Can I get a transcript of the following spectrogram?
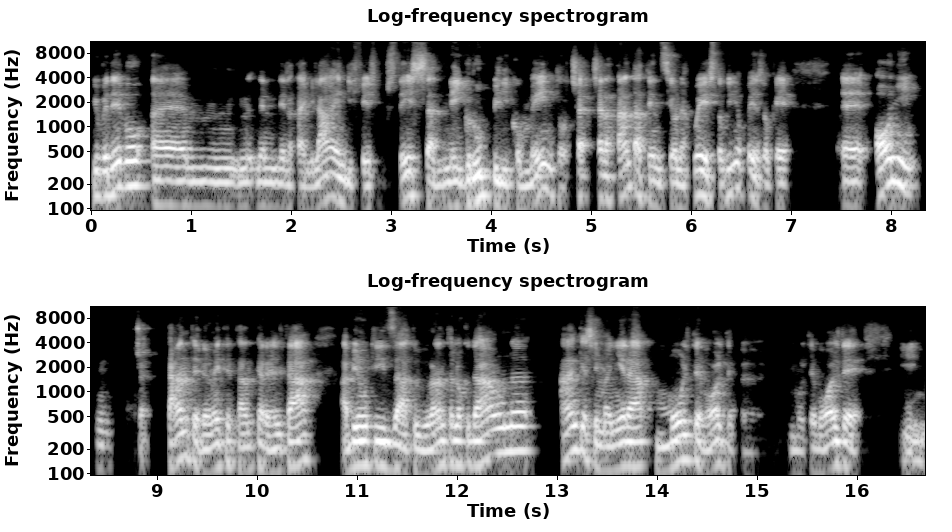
io vedevo ehm, nella timeline di Facebook stessa, nei gruppi di commento, c'era tanta attenzione a questo, quindi io penso che eh, ogni cioè tante, veramente tante realtà abbiamo utilizzato durante il lockdown, anche se in maniera molte volte, molte volte in,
